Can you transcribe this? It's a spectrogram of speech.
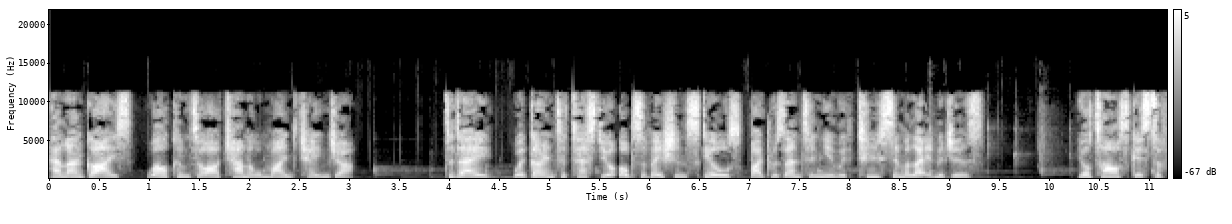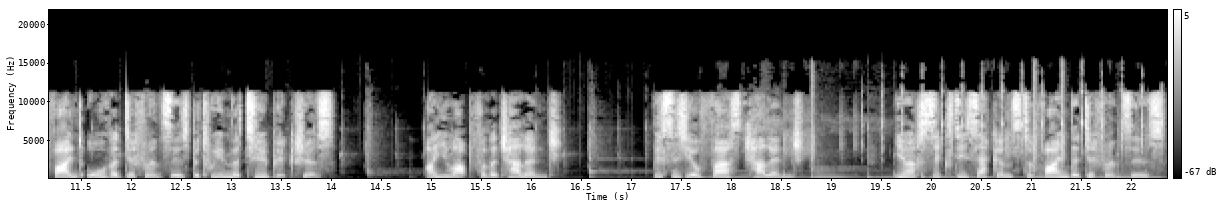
Hello guys, welcome to our channel Mind Changer. Today, we're going to test your observation skills by presenting you with two similar images. Your task is to find all the differences between the two pictures. Are you up for the challenge? This is your first challenge. You have 60 seconds to find the differences.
